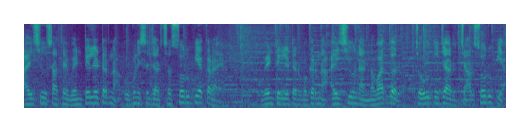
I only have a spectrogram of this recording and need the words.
આઈસીયુ સાથે વેન્ટિલેટરના ઓગણીસ હજાર છસો રૂપિયા કરાયા. વેન્ટિલેટર વગરના આઈસીયુના નવા દર ચૌદ હજાર ચારસો રૂપિયા.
